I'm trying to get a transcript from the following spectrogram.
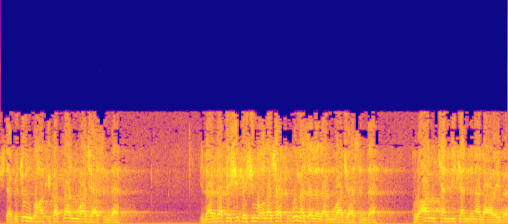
İşte bütün bu hakikatler muvacehesinde, ileride peşi peşine olacak bu meseleler muvacehesinde, Kur'an kendi kendine la reybe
